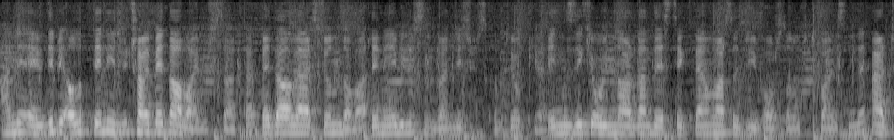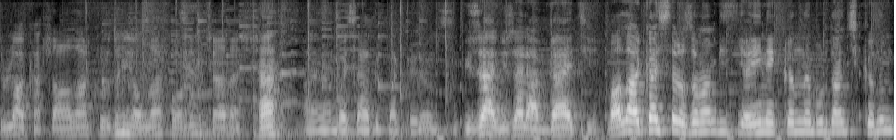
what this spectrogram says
Hani evde bir alıp deneyin. 3 ay bedavaymış zaten. Bedava versiyonu da var. Deneyebilirsiniz. Bence hiçbir sıkıntı yok ya. Elinizdeki oyunlardan destekleyen varsa GeForce'dan kütüphanesinde her türlü akar. Dağlar kurdun yollar fordun çağdaş. Heh aynen başardık bak görüyor musun? Güzel güzel abi gayet iyi. Vallahi arkadaşlar o zaman biz yayın ekranına buradan çıkalım.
